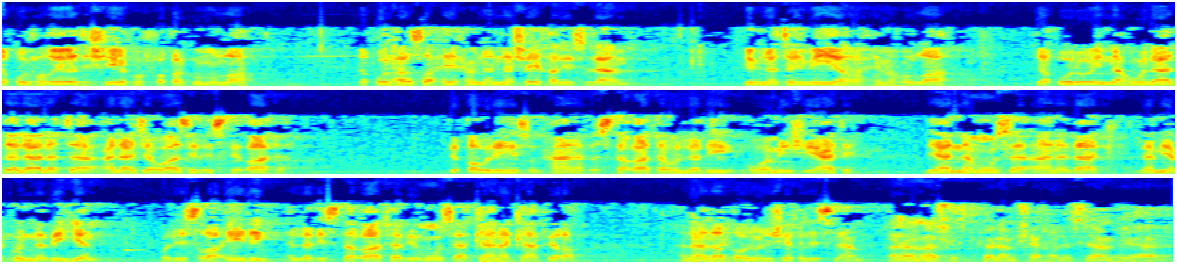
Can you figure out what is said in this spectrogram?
يقول فضيلة الشيخ وفقكم الله. يقول هل صحيح أن شيخ الإسلام ابن تيمية رحمه الله يقول إنه لا دلالة على جواز الاستغاثة؟ بقوله سبحانه فاستغاثه الذي هو من شيعته لأن موسى آنذاك لم يكن نبيا والإسرائيلي الذي استغاث بموسى كان كافرا. هل هذا نعم. قول لشيخ الإسلام؟ أنا ما شفت كلام شيخ الإسلام في هذا.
